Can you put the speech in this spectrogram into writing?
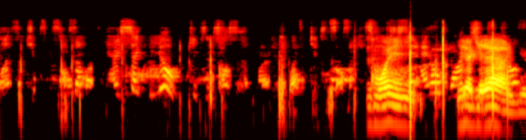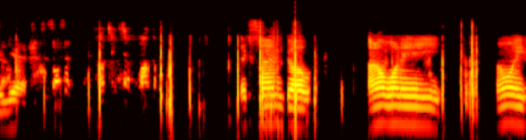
Want some chips and salsa? This morning. I said I don't want Yeah, get out of here, yeah. Next time, go. I don't want any. I don't want any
